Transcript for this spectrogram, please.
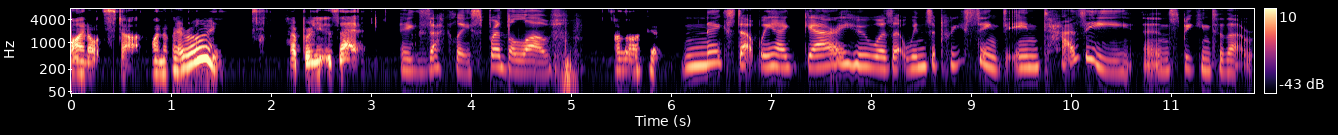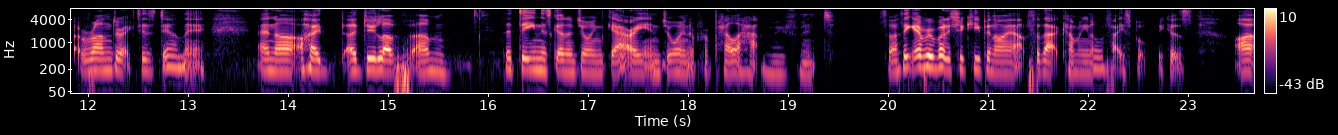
why not start one of our own? How brilliant is that? Exactly. Spread the love. I like it. Next up, we had Gary, who was at Windsor Precinct in Tassie, and speaking to the run directors down there. And uh, I, I do love um, that Dean is going to join Gary and join a propeller hat movement. So I think everybody should keep an eye out for that coming on Facebook because I,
